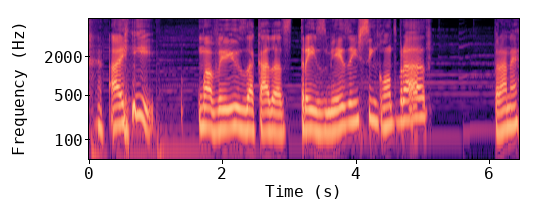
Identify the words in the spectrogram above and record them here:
Aí, uma vez a cada três meses, a gente se encontra pra. pra, né?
